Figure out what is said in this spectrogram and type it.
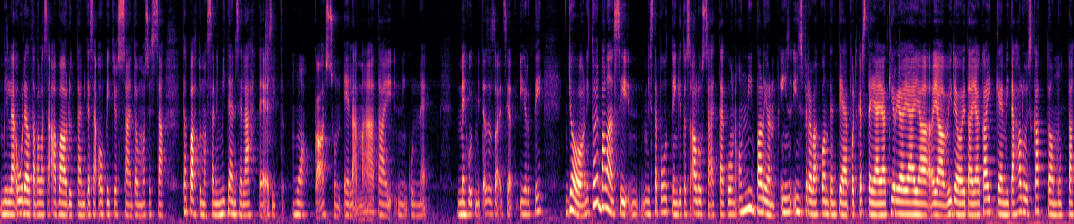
millä uudella tavalla sä avaudut tai mitä sä opit jossain tuommoisessa tapahtumassa, niin miten se lähtee sitten muokkaa sun elämää tai niin kuin ne mehut, mitä sä sait sieltä irti. Joo, niin toi balanssi, mistä puhuttiinkin tuossa alussa, että kun on niin paljon inspiroivaa kontenttia ja podcasteja ja kirjoja ja, ja videoita ja kaikkea, mitä haluaisi katsoa, mutta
